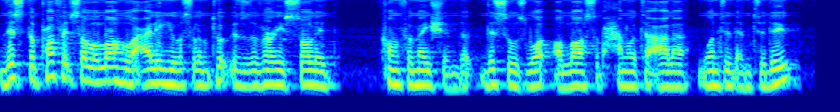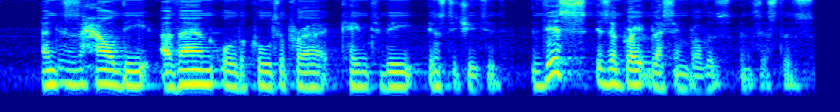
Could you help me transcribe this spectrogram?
this, the Prophet ﷺ took this as a very solid confirmation that this was what Allah subhanahu wa ta'ala wanted them to do. And this is how the adhan or the call to prayer came to be instituted. This is a great blessing, brothers and sisters.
